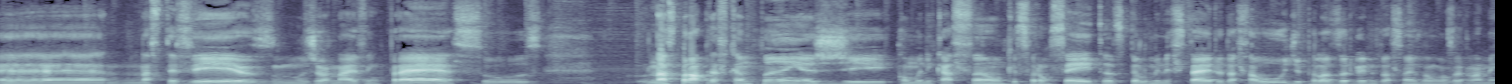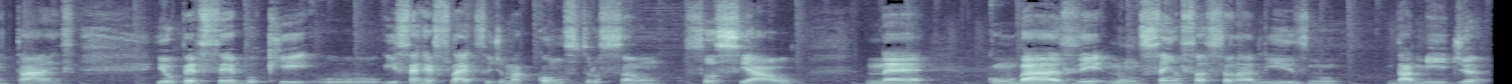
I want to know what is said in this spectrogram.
é, nas TVs, nos jornais impressos, nas próprias campanhas de comunicação que foram feitas pelo Ministério da Saúde, pelas organizações não governamentais. E eu percebo que o, isso é reflexo de uma construção social, né, com base num sensacionalismo da mídia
